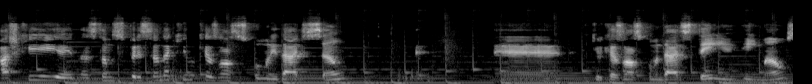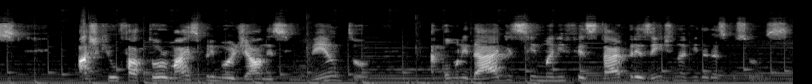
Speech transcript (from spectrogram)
acho que nós estamos expressando aquilo que as nossas comunidades são, é, aquilo que as nossas comunidades têm em mãos. Acho que o fator mais primordial nesse momento é a comunidade se manifestar presente na vida das pessoas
